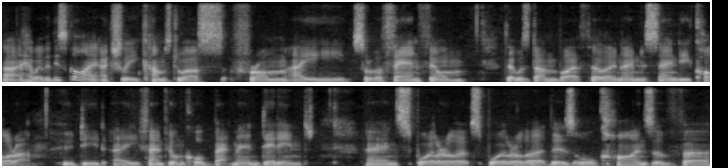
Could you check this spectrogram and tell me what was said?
Uh, however, this guy actually comes to us from a sort of a fan film that was done by a fellow named Sandy Collora, who did a fan film called Batman Dead End. And spoiler alert, spoiler alert, there's all kinds of uh,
